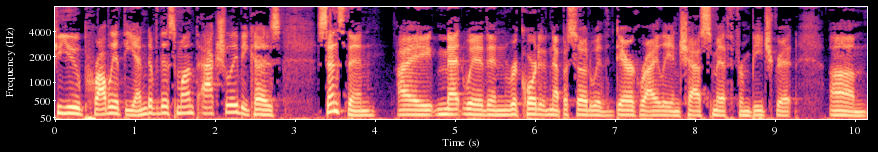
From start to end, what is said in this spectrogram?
to you probably at the end of this month actually because since then I met with and recorded an episode with Derek Rielly and Chaz Smith from Beach Grit, um,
